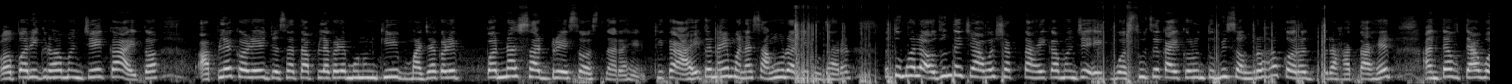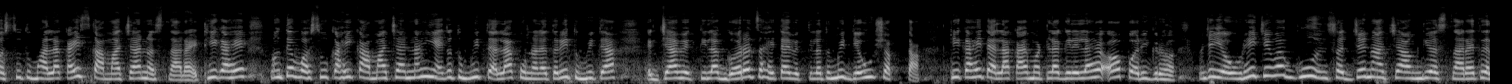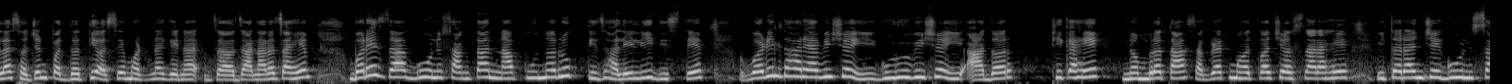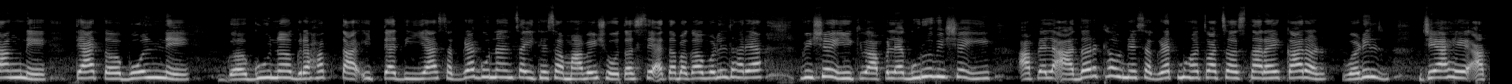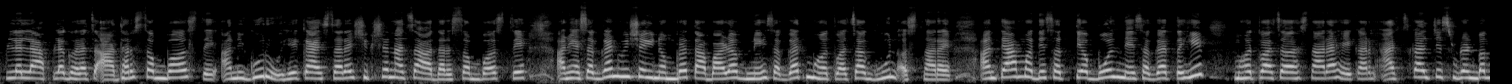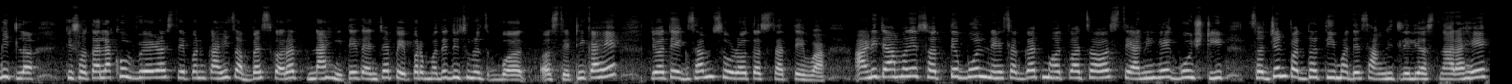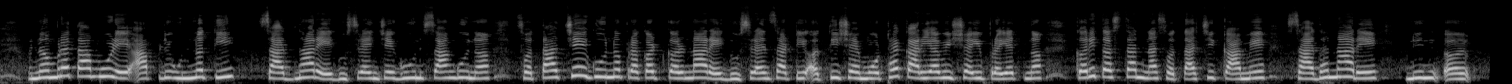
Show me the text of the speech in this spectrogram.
अपरिग्रह म्हणजे काय? तर आपल्याकडे जसं आता आपल्याकडे म्हणून की माझ्याकडे पन्नास साठ ड्रेस असणार आहे. ठीक आहे? आहे तर नाही मला सांगून राहिले उदाहरण. तर तुम्हाला अजून त्याची आवश्यकता आहे का? म्हणजे एक वस्तूचं काय करून तुम्ही संग्रह करत राहत आहेत आणि त्या त्या वस्तू तुम्हाला काहीच कामाच्या नसणार आहे. ठीक आहे? मग त्या वस्तू काही कामाच्या नाही आहे तर तुम्ही त्याला कोणाला तरी तुम्ही त्या ज्या व्यक्तीला गरज आहे त्या व्यक्तीला तुम्ही देऊ शकता. ठीक आहे? त्याला काय म्हटलं गेलेलं आहे? अपरिग्रह. म्हणजे एवढे जेव्हा गुण सज्जनाच्या अंगी असणार आहे त्याला सज्जन पद्धती असे म्हटणं गेणार जा जाणारच आहे. बरेचदा गुण सांगताना पुनरुक्ती झालेली दिसते. वडीलधाऱ्याविषयी गुरुविषयी आदर ठीक आहे? नम्रता सगळ्यात महत्त्वाची असणार आहे. इतरांचे गुण सांगणे त्यात बोलणे ग गुण ग्राहकता इत्यादी या सगळ्या गुणांचा इथे समावेश होत असते. आता बघा वडीलधाऱ्याविषयी किंवा आपल्या गुरुविषयी आपल्याला आदर ठेवणे सगळ्यात महत्त्वाचं असणार आहे. कारण वडील जे आहे आपल्याला आपल्या घराचा आधारस्तंभ असते आणि गुरु हे काय असणार आहे? शिक्षणाचा आधारस्तंभ असते आणि या सगळ्यांविषयी नम्रता बाळगणे हे सगळ्यात महत्त्वाचा गुण असणार आहे. आणि त्यामध्ये सत्य बोलणे सगळ्यातही महत्त्वाचं असणार आहे. कारण आजकालचे स्टुडंट बघितलं की स्वतःला खूप वेळ असते पण काही काहीच अभ्यास करत नाही ते त्यांच्या पेपरमध्ये दिसूनच ब असते ठीक आहे? जेव्हा ते एक्झाम सोडवत असतात तेव्हा. आणि त्यामध्ये सत्य बोलणे हे सगळ्यात महत्त्वाचं असते आणि हे गोष्टी सज्जन पद्धतीमध्ये सांगितलेली असणार आहे. नम्रतामुळे आपली उन्नती साधणारे दुसऱ्यांचे गुण सांगून स्वतःचे गुण प्रकट करणारे दुसऱ्यांसाठी अतिशय मोठ्या कार्याविषयी प्रयत्न करीत असताना स्वतःची कामे साधणारे निं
